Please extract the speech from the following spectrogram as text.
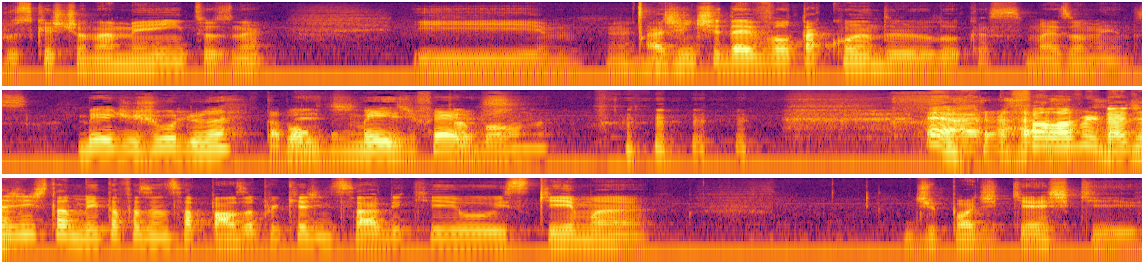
os questionamentos, né? E uhum. a gente deve voltar quando, Lucas? Mais ou menos. Meio de julho, né? Tá bom? Um mês de férias? Tá bom, né? É, falar a verdade, a gente também tá fazendo essa pausa porque a gente sabe que o esquema de podcast que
